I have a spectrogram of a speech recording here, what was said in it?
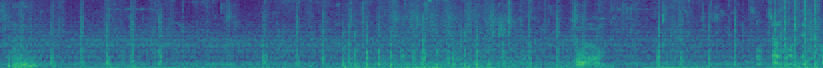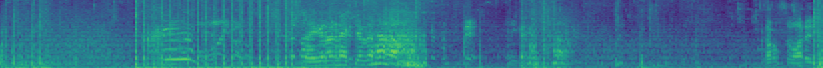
ーん？どうそっちは止まってんだろ怖いわ投げられなくてよかった。引っかかったガラス割れる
